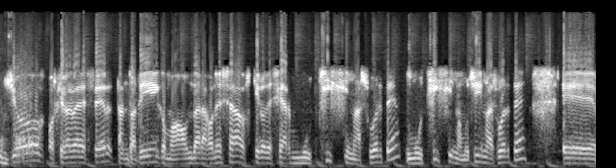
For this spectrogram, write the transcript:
Yo os quiero agradecer tanto a ti como a Onda Aragonesa, os quiero desear muchísima suerte, muchísima, muchísima suerte, eh,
